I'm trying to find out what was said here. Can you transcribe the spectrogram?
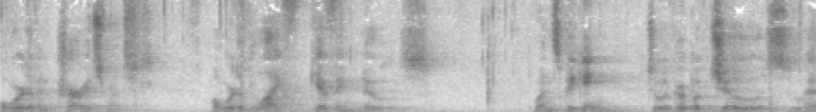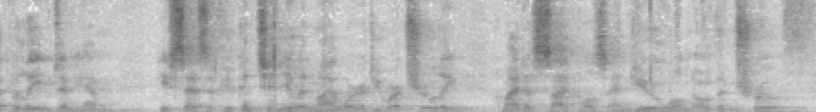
a word of encouragement, a word of life giving news. When speaking to a group of Jews who had believed in him, he says, If you continue in my word, you are truly my disciples, and you will know the truth,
